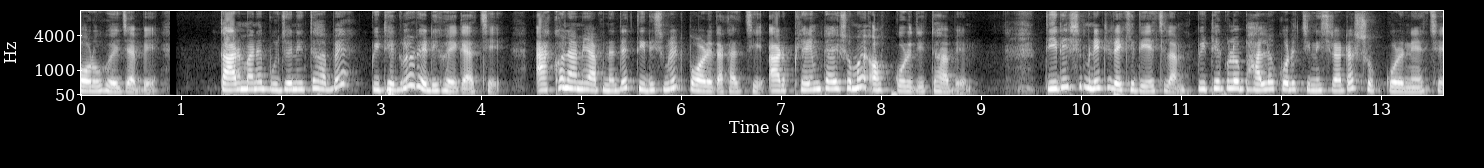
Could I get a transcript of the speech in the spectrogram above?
বড় হয়ে যাবে। তার মানে বুঝে নিতে হবে পিঠেগুলো রেডি হয়ে গেছে। এখন আমি আপনাদের তিরিশ মিনিট পরে দেখাচ্ছি, আর ফ্লেমটা এই সময় অফ করে দিতে হবে। তিরিশ মিনিট রেখে দিয়েছিলাম। পিঠেগুলো ভালো করে চিনি শিরাটা শোক করে নিয়েছে।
